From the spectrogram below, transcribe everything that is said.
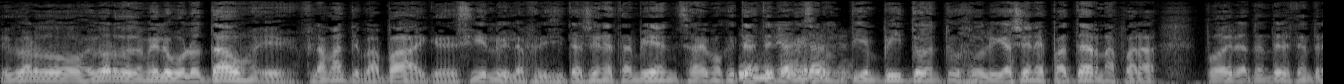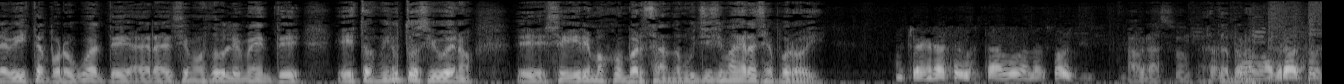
Eduardo, Eduardo de Melo Bolotao, eh, flamante papá, hay que decirlo, y las felicitaciones también. Sabemos que te has tenido que hacer un tiempito en tus obligaciones paternas para poder atender esta entrevista, por lo cual te agradecemos doblemente estos minutos y bueno, eh, seguiremos conversando. Muchísimas gracias por hoy. Muchas gracias, Gustavo, a las órdenes. Abrazo. Hasta pronto. Abrazo.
